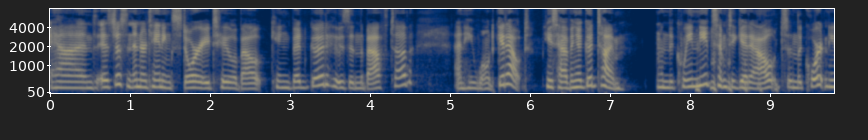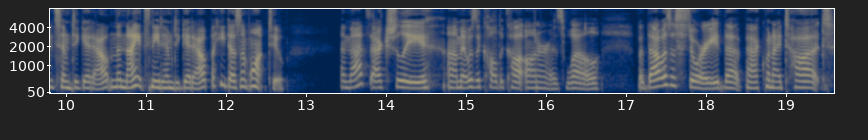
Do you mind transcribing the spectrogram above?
And it's just an entertaining story, too, about King Bidgood, who's in the bathtub and he won't get out. He's having a good time. And the queen needs him to get out, and the court needs him to get out, and the knights need him to get out, but he doesn't want to. And that's actually, um, it was a Caldecott honor as well. But that was a story that back when I taught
